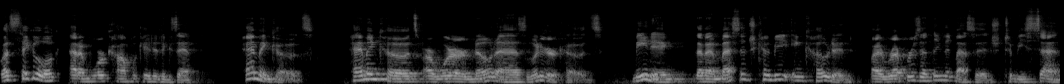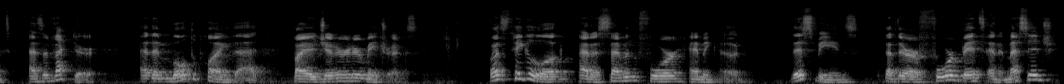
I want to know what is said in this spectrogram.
Let's take a look at a more complicated example. Hamming codes. Hamming codes are what are known as linear codes, meaning that a message can be encoded by representing the message to be sent as a vector, and then multiplying that by a generator matrix. Let's take a look at a 7-4 Hamming code. This means that there are 4 bits in a message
